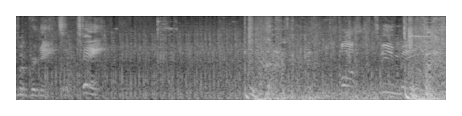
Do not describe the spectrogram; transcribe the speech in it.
Plasma grenades obtained. Lost a teammate.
